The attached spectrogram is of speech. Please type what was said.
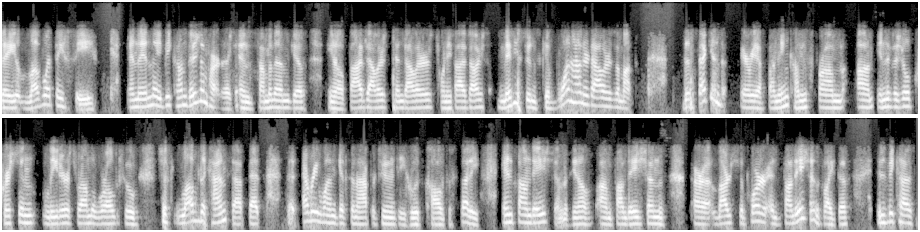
they love what they see, and then they become vision partners. And some of them give, you know, $5, $10, $25. Many students give $100 a month. The second area of funding comes from um, individual Christian leaders around the world who just love the concept that that everyone gets an opportunity who is called to study. And foundations, you know, um, foundations are a large supporter, and foundations like this is because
